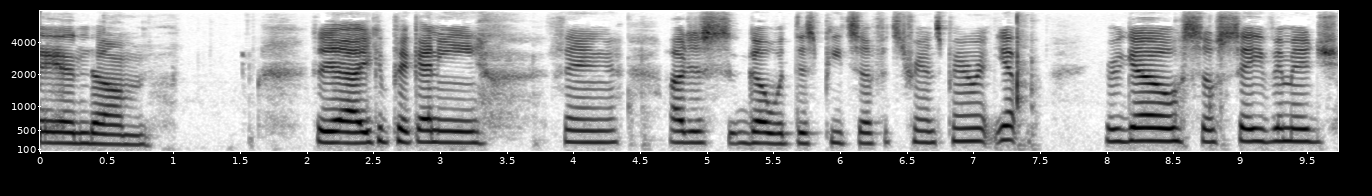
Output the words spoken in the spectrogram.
and um, so yeah, you can pick anything. I'll just go with this pizza if it's transparent. Yep, here we go. So save image.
